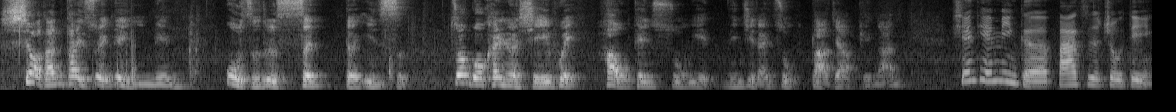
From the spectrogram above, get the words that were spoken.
笑谈太岁壬寅年戊子日生的运势。中国看运协会昊天书院林进来祝大家平安。先天命格八字注定，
